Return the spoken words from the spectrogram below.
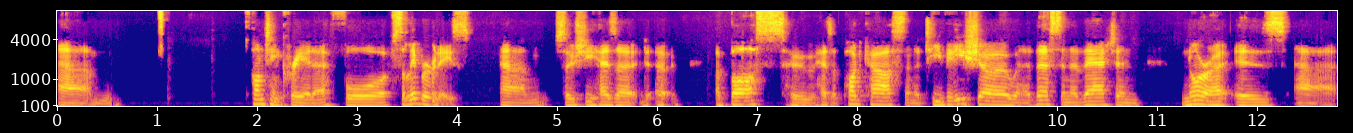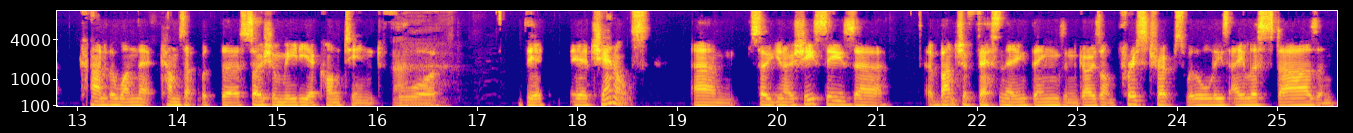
um, content creator for celebrities. Um, so she has a, a, a boss who has a podcast and a TV show and a this and a that, and Nora is uh, kind of the one that comes up with the social media content for ah. their their channels. Um, so you know, she sees uh, a bunch of fascinating things and goes on press trips with all these A list stars, and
